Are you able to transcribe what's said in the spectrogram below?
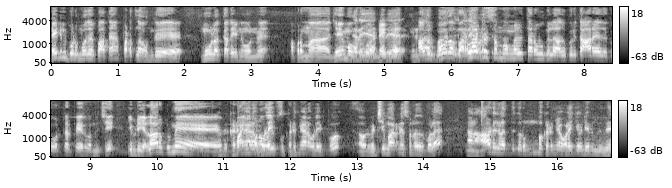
டைட்டில் போடும்போது பார்த்தேன். படத்துல வந்து மூலக்கதைன்னு ஒண்ணு அப்புறமா ஜெயமோகன் அது போக வரலாற்று. சம்பவங்கள் தரவுகள் அது குறித்து ஆராயதுக்கு ஒருத்தர் பேர் வந்துச்சு. இப்படி எல்லாருக்குமே கடுமையான உழைப்பு கடுமையான உழைப்பு. அவர் வெற்றிமாறனே சொன்னது போல நான் ஆடுகளத்துக்கு ரொம்ப கடுமையா உழைக்க வேண்டியிருந்தது.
